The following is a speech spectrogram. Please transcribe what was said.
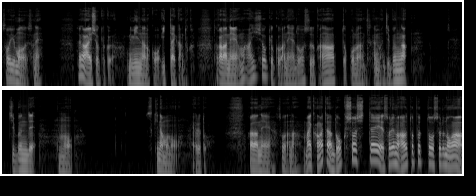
そういうものですね。それが相性曲。でみんなのこう一体感とか。だからね、まあ、相性曲はねどうするかなってところなんですけど、まあ、自分が自分でこの好きなものをやると。だからねそうだな。前考えたのは読書してそれのアウトプットをするのが、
